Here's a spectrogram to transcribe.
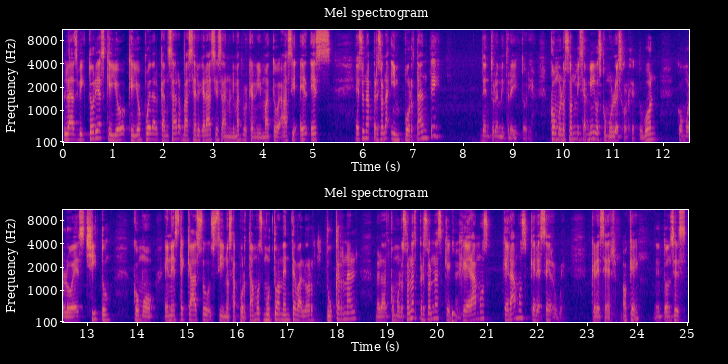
Las victorias que yo, que yo pueda alcanzar va a ser gracias a Anonimato, porque Anonimato es, es una persona importante dentro de mi trayectoria. Como lo son mis amigos, como lo es Jorge Tobón, como lo es Chito, como en este caso, si nos aportamos mutuamente valor, tú, carnal, ¿verdad? Como lo son las personas que queramos, queramos crecer, güey. Crecer, ¿ok? Entonces,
